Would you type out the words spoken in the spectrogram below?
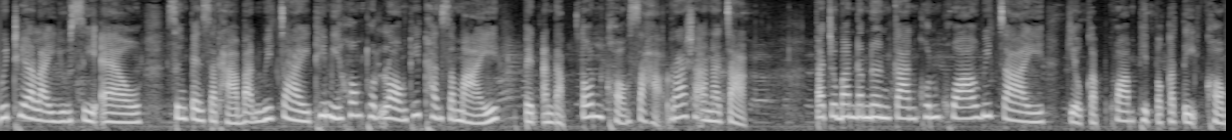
วิทยาลัย UCL ซึ่งเป็นสถาบันวิจัยที่มีห้องทดลองที่ทันสมัย เป็นอันดับต้นของสหราชอาณาจักรปัจจุบันดำเนินการค้นคว้าวิจัย เกี่ยวกับความผิดปกติของ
